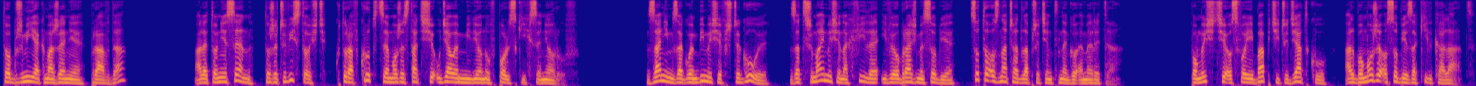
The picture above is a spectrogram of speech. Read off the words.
To brzmi jak marzenie, prawda? Ale to nie sen, to rzeczywistość, która wkrótce może stać się udziałem milionów polskich seniorów. Zanim zagłębimy się w szczegóły, zatrzymajmy się na chwilę i wyobraźmy sobie, co to oznacza dla przeciętnego emeryta. Pomyślcie o swojej babci czy dziadku, albo może o sobie za kilka lat.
